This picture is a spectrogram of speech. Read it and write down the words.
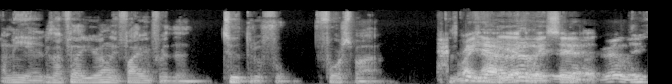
I mean, yeah, because I feel like you're only fighting for the two through four, four spot. 'Cause Right now, yeah, the way City yeah, really.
